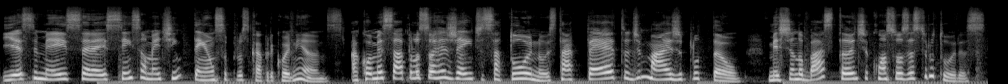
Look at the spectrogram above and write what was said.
E esse mês será essencialmente intenso para os capricornianos. A começar pelo seu regente, Saturno, está perto demais de Plutão, mexendo bastante com as suas estruturas.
